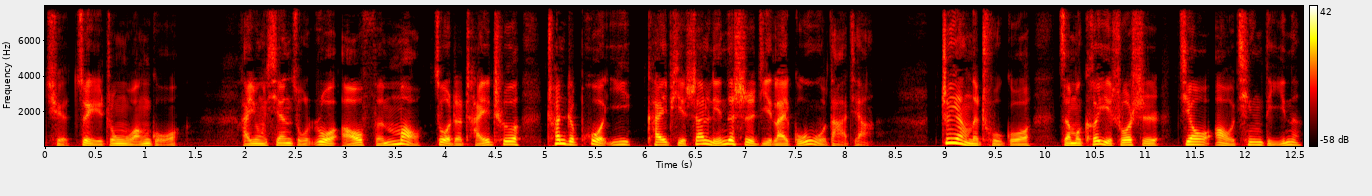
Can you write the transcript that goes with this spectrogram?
却最终亡国。”还用先祖若敖坟墓坐着柴车、穿着破衣、开辟山林的事迹来鼓舞大家，这样的楚国怎么可以说是骄傲轻敌呢？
